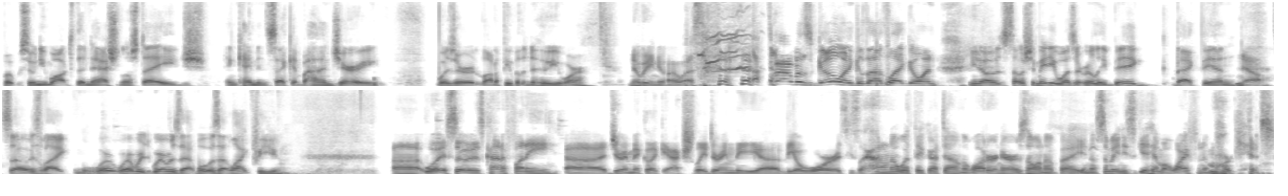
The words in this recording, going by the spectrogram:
But so when you walked to the national stage and came in second behind Jerry, was there a lot of people that knew who you were? Nobody knew who I was. That's where I was going because I was like going, you know, social media wasn't really big back then. no. So it's like, where, where, where was that? What was that like for you? Uh, well, so it was kind of funny. Uh, Jerry Miculek actually during the uh, the awards, he's like, I don't know what they got down in the water in Arizona, but you know, somebody needs to get him a wife and a mortgage.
